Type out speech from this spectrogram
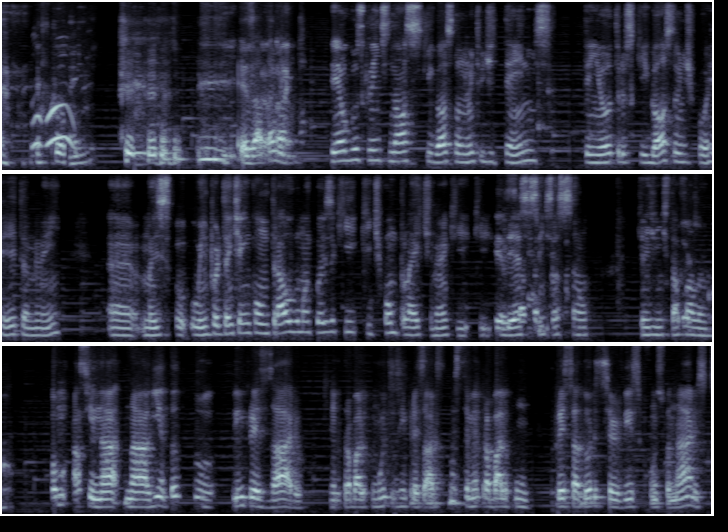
Exatamente. Tem alguns clientes nossos que gostam muito de tênis, tem outros que gostam de correr também. Uh, mas o, o, importante é encontrar alguma coisa que, que te complete, né? Que, que dê essa sensação que a gente está falando. Como, assim, na, na linha tanto do, do empresário, eu trabalho com muitos empresários, mas também eu trabalho com prestadores de serviço, funcionários.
